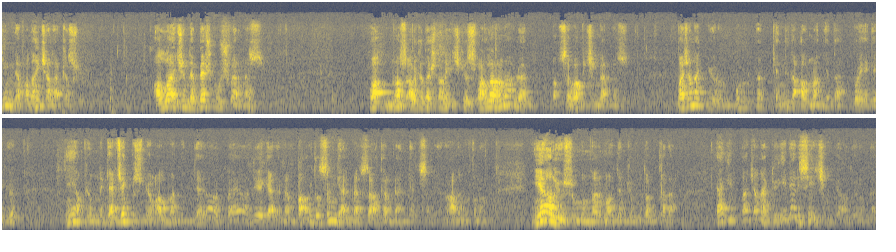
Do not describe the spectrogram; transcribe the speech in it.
Dinle falan hiç alakası yok. Allah için de beş kuruş vermez. Nasıl arkadaşlarına içki ısmarlar ama öyle sevap için vermez. Bacanak diyorum, da kendi de Almanya'da buraya geliyor. Niye yapıyorum bunu? Gerçek misin diyorum Almanya'da. Ya yok be ya diye gelemem. Baldızın gelmez zaten ben gelsem yani hanımı falan. Niye alıyorsun bunları madem ki burada bu kadar? Ya bacanak diyor, ilerisi için diyor alıyorum ben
